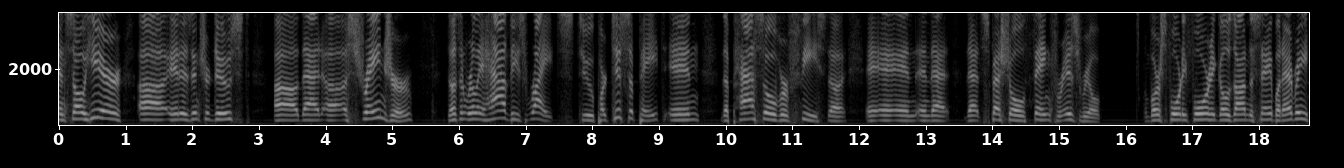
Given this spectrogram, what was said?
and so here uh, it is introduced uh, that uh, a stranger doesn't really have these rights to participate in the Passover feast and, and that, that special thing for Israel. verse 44, he goes on to say, But every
